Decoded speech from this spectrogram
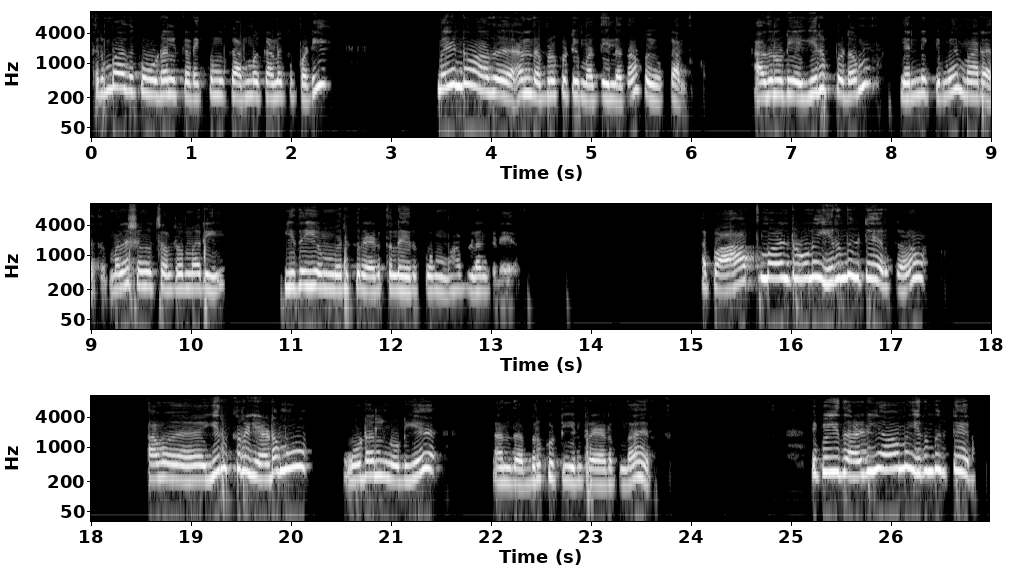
திரும்ப அதுக்கு உடல் கிடைக்கும் கர்ம கணக்குப்படி மீண்டும் அது அந்த பிரகுட்டி மத்தியில தான் போய் உட்கார்ந்துக்கும். அதனுடைய இருப்பிடம் என்னைக்குமே மாறாது. மனுஷங்க சொல்ற மாதிரி இதயம் இருக்கிற இடத்துல இருக்கும் அப்படிலாம் கிடையாது. அப்ப ஆத்மான்றவனு இருந்துகிட்டே இருக்கான். அவன் இருக்கிற இடமும் உடலினுடைய அந்த பிருக்குட்டின்ற இடம் தான் இருக்கு. இப்ப இது அழியாம இருந்துகிட்டே இருக்கு.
